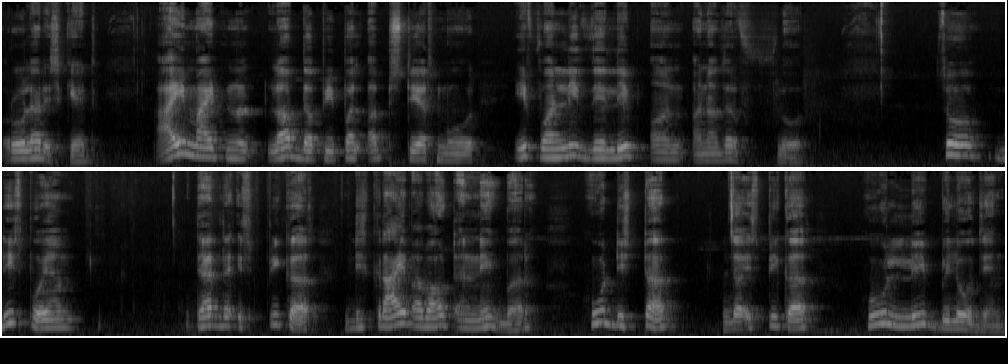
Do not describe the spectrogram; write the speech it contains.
roller skates. I might love the people upstairs more if only they lived on another floor. So this poem that the speakers describe about a neighbor who disturbed the speaker who live below them.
